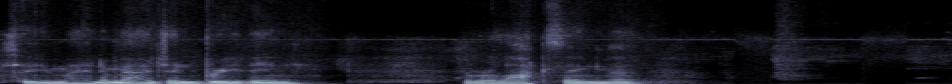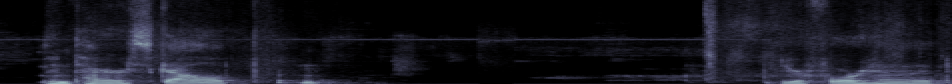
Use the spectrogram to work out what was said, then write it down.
So you might imagine breathing relaxing the entire scalp, your forehead.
